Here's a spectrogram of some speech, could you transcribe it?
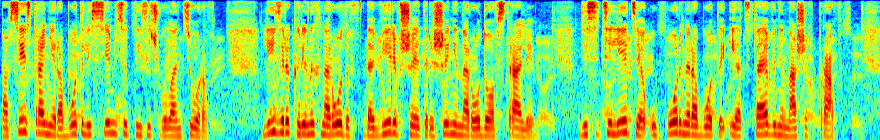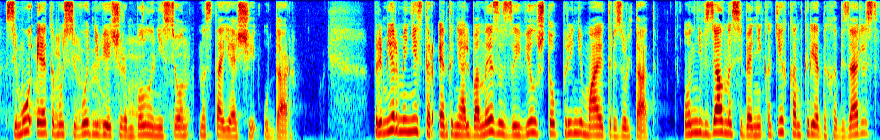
По всей стране работали 70 тысяч волонтеров. Лидеры коренных народов, доверившие это решение народу Австралии. Десятилетия упорной работы и отстаивания наших прав. Всему этому сегодня вечером был нанесен настоящий удар. Премьер-министр Энтони Альбанезе заявил, что принимает результат – он не взял на себя никаких конкретных обязательств,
